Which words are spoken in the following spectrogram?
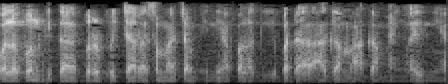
Walaupun kita berbicara semacam ini apalagi pada agama-agama yang lainnya.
